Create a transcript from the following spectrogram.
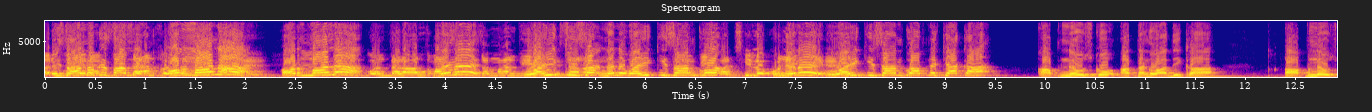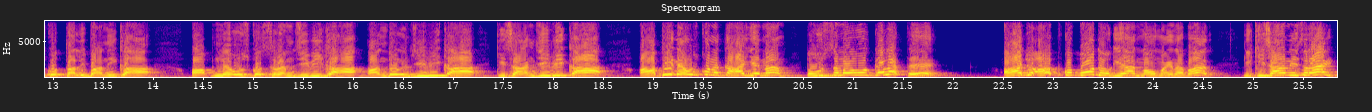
किसानों के सामने। और माना और माना। नहीं, वही किसान। नहीं वही किसान को नहीं। वही किसान को आपने क्या कहा? आपने उसको आतंकवादी कहा आपने उसको तालिबानी कहा आपने उसको श्रमजीवी कहा आंदोलनजीवी कहा किसान जीवी कहा। आप ही ने उसको ना कहा ये नाम। तो उस समय वो गलत है आज आपको बोध हो गया नौ महीना बाद। कि किसान इज़ राइट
